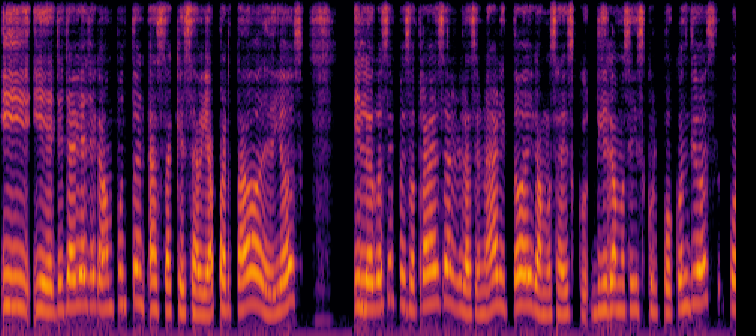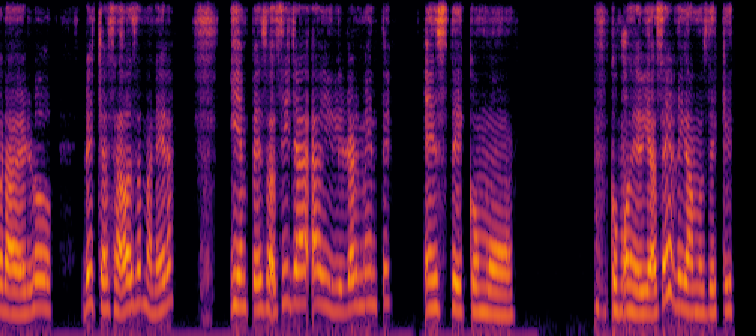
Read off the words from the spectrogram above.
y, y ella ya había llegado a un punto hasta que se había apartado de Dios y luego se empezó otra vez a relacionar y todo, digamos, a digamos, se disculpó con Dios por haberlo rechazado de esa manera y empezó así ya a vivir realmente, este, como, como debía ser, digamos, de que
